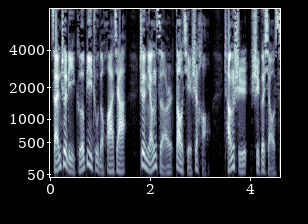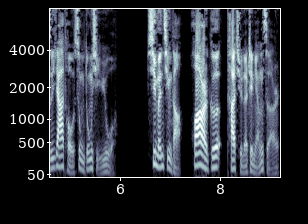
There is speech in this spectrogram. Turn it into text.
咱这里隔壁住的花家，这娘子儿倒且是好，常时使个小厮丫头送东西与我。”西门庆道：“花二哥他娶了这娘子儿，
